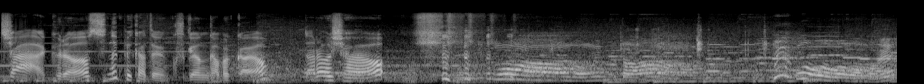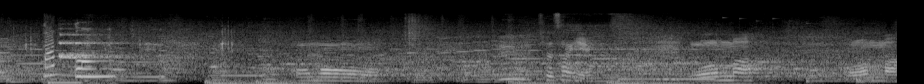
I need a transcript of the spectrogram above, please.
자 그럼 스누피 가든 구경 가볼까요? 따라오셔요 우와 너무 예쁘다 우와 세상에. 오 엄마. 오 엄마.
